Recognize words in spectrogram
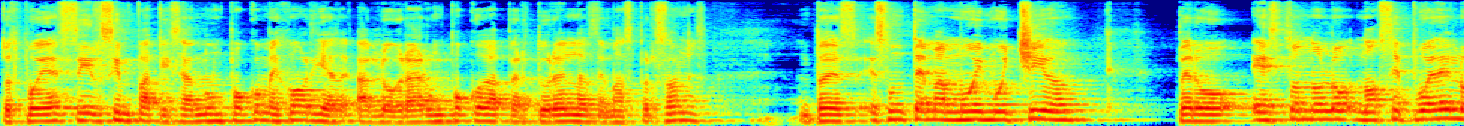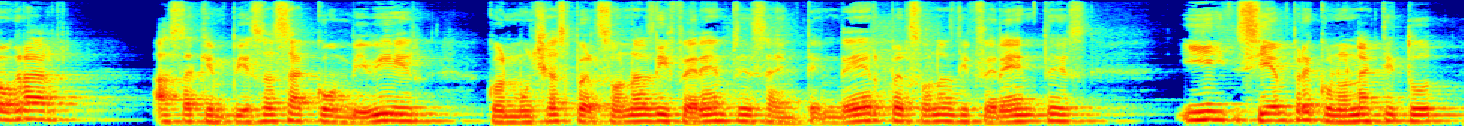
pues puedes ir simpatizando un poco mejor y lograr un poco de apertura en las demás personas. Entonces es un tema muy, muy chido, pero esto no, lo, no se puede lograr hasta que empiezas a convivir con muchas personas diferentes, a entender personas diferentes y siempre con una actitud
